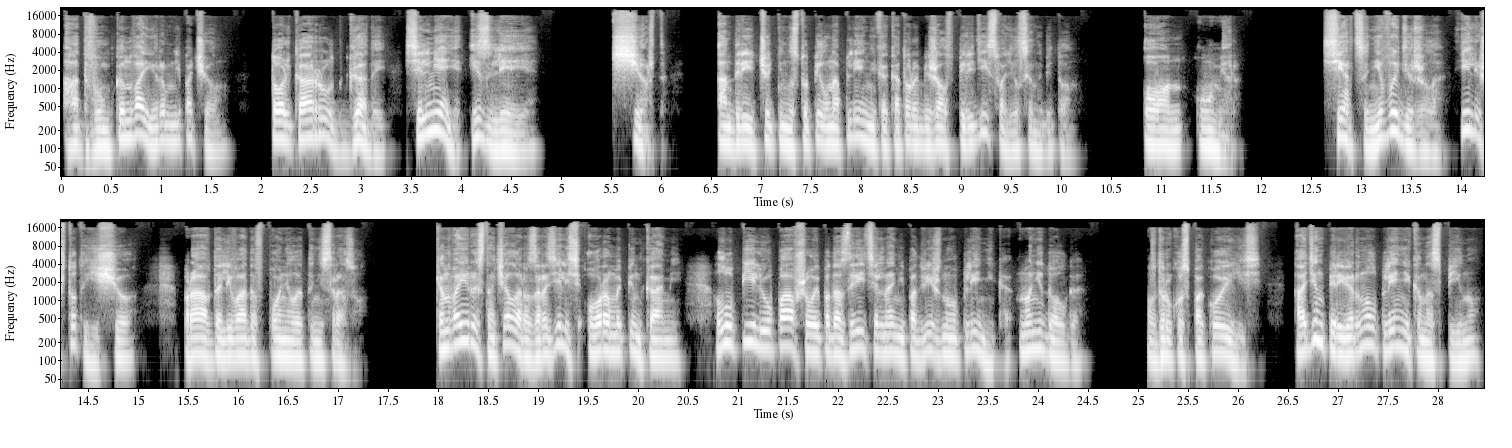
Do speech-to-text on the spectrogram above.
а двум конвоирам нипочем. Только орут, гады, сильнее и злее. Черт! Андрей чуть не наступил на пленника, который бежал впереди и свалился на бетон. Он умер. Сердце не выдержало или что-то еще. Правда, Левадов понял это не сразу. Конвоиры сначала разразились ором и пинками, лупили упавшего и подозрительно неподвижного пленника, но недолго. Вдруг успокоились. Один перевернул пленника на спину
